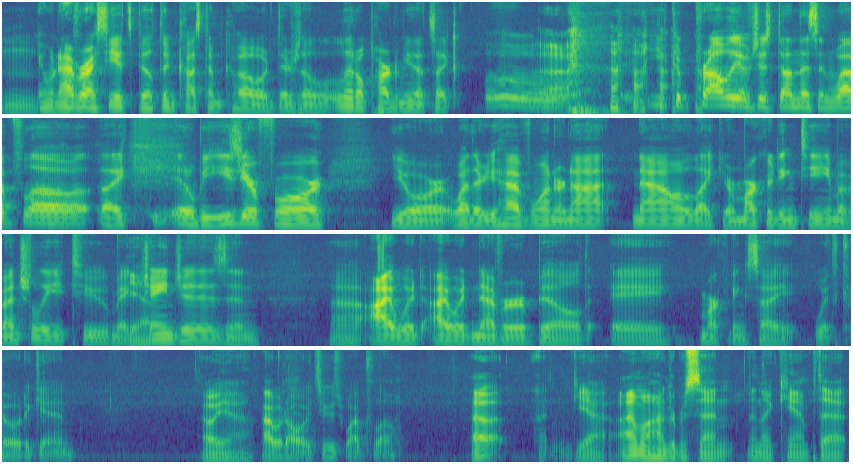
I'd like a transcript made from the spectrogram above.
Mm. And whenever I see it's built in custom code, there's a little part of me that's like, ooh, you could probably have just done this in Webflow. Like it'll be easier for your whether you have one or not now, like your marketing team eventually to make Yeah. changes. And uh, I would I would never build a marketing site with code again. Oh yeah. I would always use Webflow. Uh, yeah, I'm 100% in the camp that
